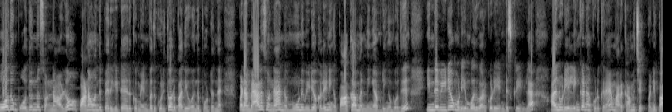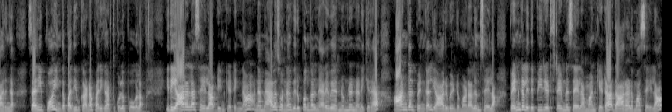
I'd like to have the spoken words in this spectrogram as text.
போதும் போதும்னு சொன்னாலும் பணம் வந்து பெருகிட்டே இருக்கும் என்பது குறித்து ஒரு பதிவு வந்து போட்டிருந்தேன். இப்போ நான் மேலே சொன்ன அந்த மூணு வீடியோக்களையும் நீங்கள் பார்க்காம இருந்தீங்க அப்படிங்கும்போது இந்த வீடியோ முடியும் போது வரக்கூடிய எண்டு ஸ்க்ரீனில் அதனுடைய லிங்கை நான் கொடுக்குறேன். மறக்காமல் செக் பண்ணி பாருங்கள் சரி இப்போது இந்த பதிவுக்கான பரிகாரத்துக்குள்ளே போகலாம். இது யாரெல்லாம் செய்யலாம் அப்படின்னு கேட்டிங்கன்னா நான் மேலே சொன்ன விருப்பங்கள் நிறைவேறணும்னு நினைக்கிற ஆண்கள் பெண்கள் யார் வேண்டுமானாலும் செய்யலாம். பெண்கள் இது பீரியட்ஸ் டைமில் செய்யலாமான்னு கேட்டால் தாராளமாக செய்யலாம்.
